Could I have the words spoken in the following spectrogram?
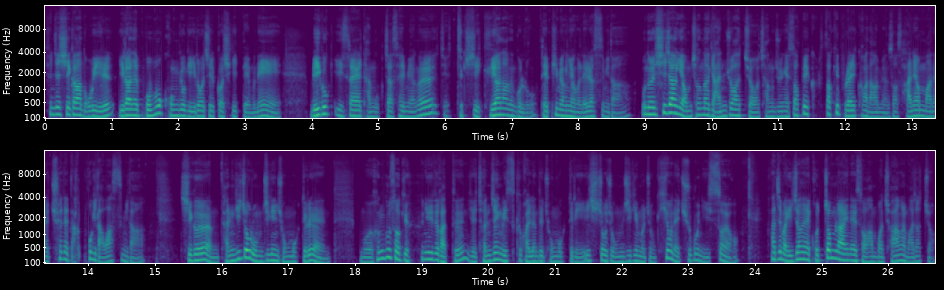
현재 시간 5일 이란의 보복 공격이 이루어질 것이기 때문에 미국 이스라엘 당국자 3명을 즉시 귀환하는 걸로 대피 명령을 내렸습니다. 오늘 시장이 엄청나게 안 좋았죠. 장중에 서킷, 서킷 브레이커가 나오면서 4년 만에 최대 낙폭이 나왔습니다. 지금 단기적으로 움직이는 종목들은 뭐 흥구석유, 흔히드 같은 전쟁 리스크 관련된 종목들이 일시적으로 좀 움직임을 좀 키워내주곤 있어요. 하지만 이전에 고점 라인에서 한번 저항을 맞았죠.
